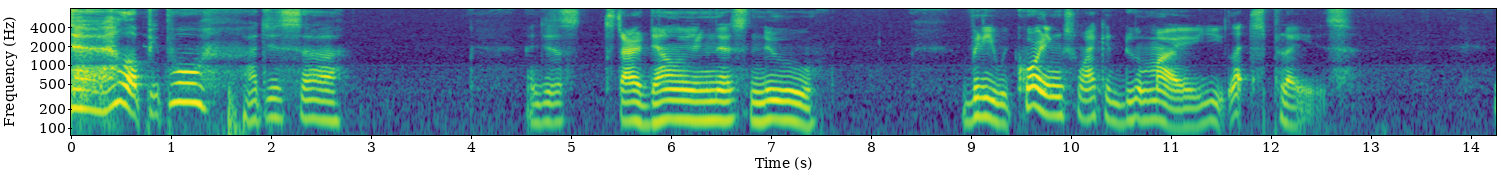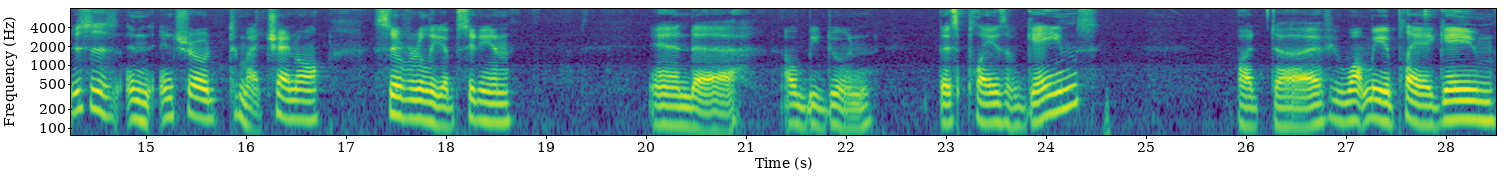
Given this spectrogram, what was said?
uh, hello people. I just, uh, I just started downloading this new video recording so I could do my Let's Plays. This is an intro to my channel, Silver Lee Obsidian, and, uh, I'll be doing Let's Plays of games. But, uh, if you want me to play a game,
